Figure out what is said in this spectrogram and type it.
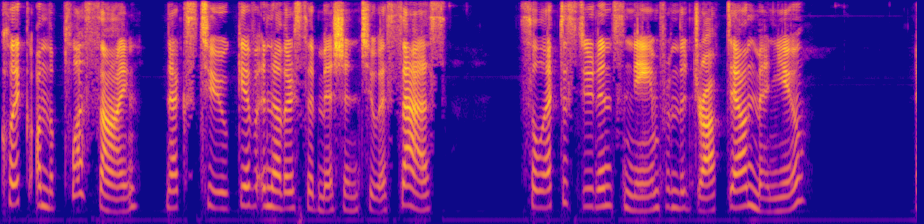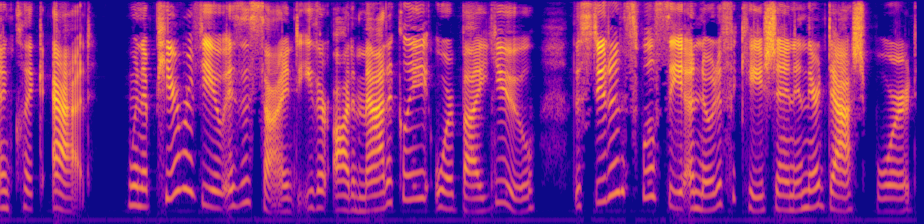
Click on the plus sign Next to Give Another Submission to Assess, select a student's name from the drop-down menu and click Add. When a peer review is assigned either automatically or by you, the students will see a notification in their dashboard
